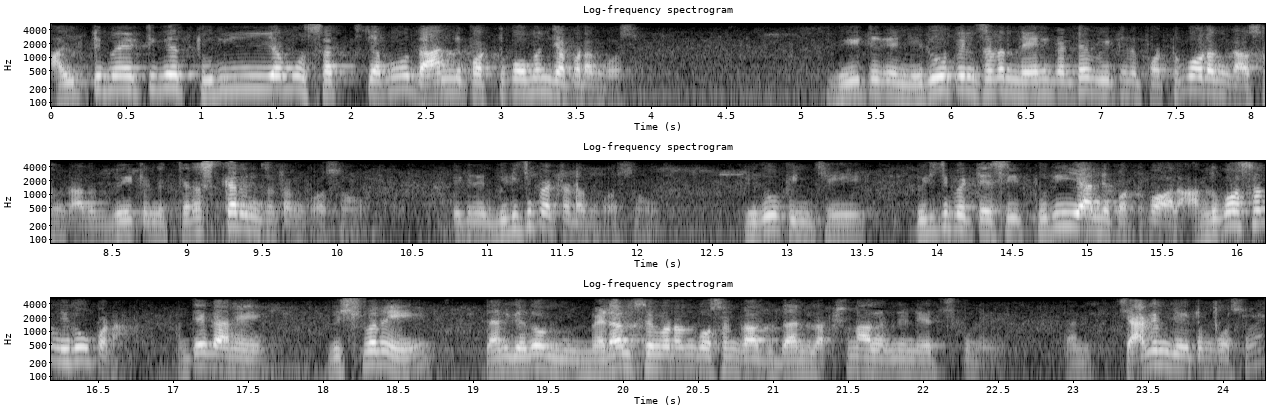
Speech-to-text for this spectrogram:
అల్టిమేట్గా తురీయము సత్యము దాన్ని పట్టుకోమని చెప్పడం కోసం. వీటిని నిరూపించడం దేనికంటే వీటిని పట్టుకోవడం కోసం కాదు వీటిని తిరస్కరించడం కోసం వీటిని విడిచిపెట్టడం కోసం నిరూపించి విడిచిపెట్టేసి తురీయాన్ని పట్టుకోవాలి. అందుకోసం నిరూపణ. అంతేగాని విశ్వని దానికి ఏదో మెడల్స్ ఇవ్వడం కోసం కాదు దాని లక్షణాలన్నీ నేర్చుకునేది దానికి త్యాగం చేయటం కోసమే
